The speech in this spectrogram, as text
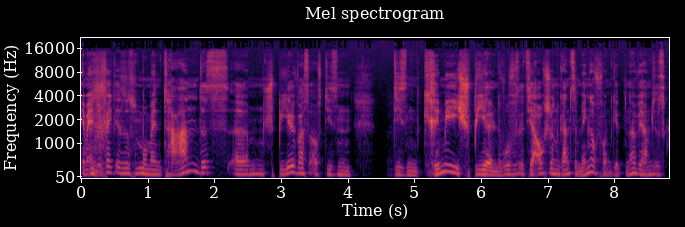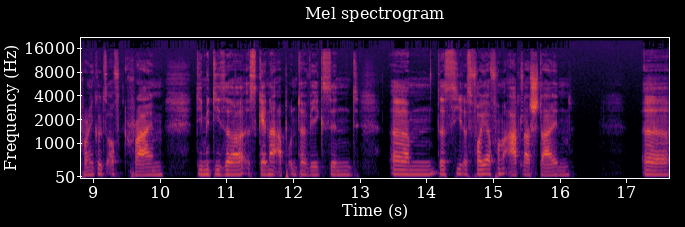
im Endeffekt ist es momentan das ähm, Spiel, was auf diesen, diesen Krimi-Spielen, wo es jetzt ja auch schon eine ganze Menge von gibt. Ne? Wir haben dieses Chronicles of Crime, die mit dieser Scanner-App unterwegs sind. Ähm, das hier das Feuer vom Adlerstein, äh,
